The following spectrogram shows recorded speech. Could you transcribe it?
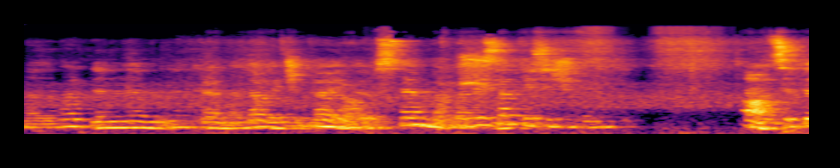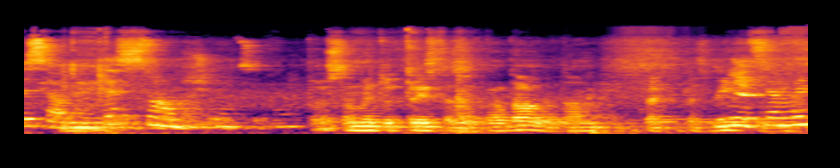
Назвати не, не треба, да? ви читаєте Да. все? 50 тисяч гривень. А, це те саме. Те саме? Просто ми тут 300 закладали, там так Ні, це ми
